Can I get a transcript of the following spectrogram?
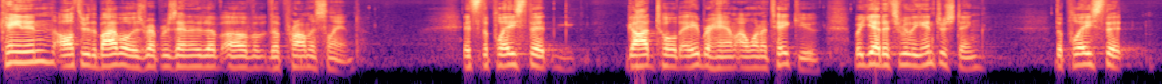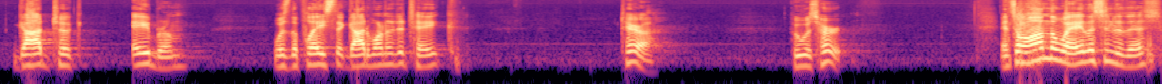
Canaan, all through the Bible, is representative of the promised land. It's the place that God told Abraham, I want to take you. But yet, it's really interesting. The place that God took Abram was the place that God wanted to take Terah, who was hurt. And so on the way, listen to this.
